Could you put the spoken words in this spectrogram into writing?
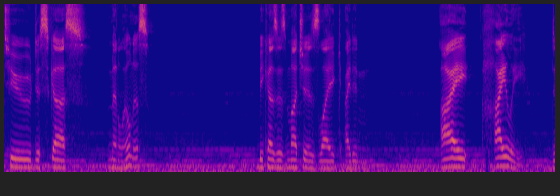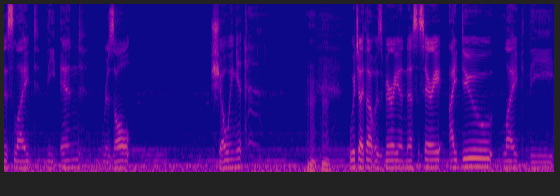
to discuss mental illness. Because as much as like I didn't, I highly disliked the end result showing it, Mhm. which I thought was very unnecessary. I do like the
